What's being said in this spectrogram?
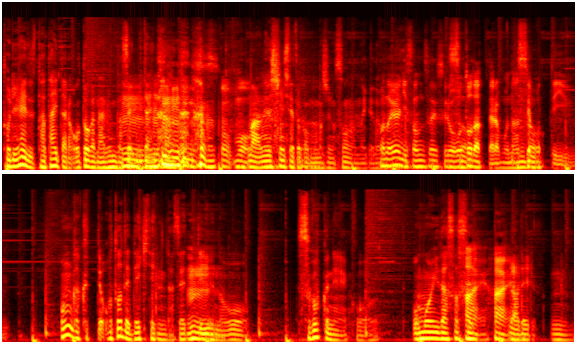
とりあえず叩いたら音が鳴るんだぜみたいな、うんまあねシンセとかももちろんそうなんだけど。この世に存在する音だったらもう何でもっていう。音楽って音でできてるんだぜっていうのをすごくねこう思い出させはいはい。られる、うん、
